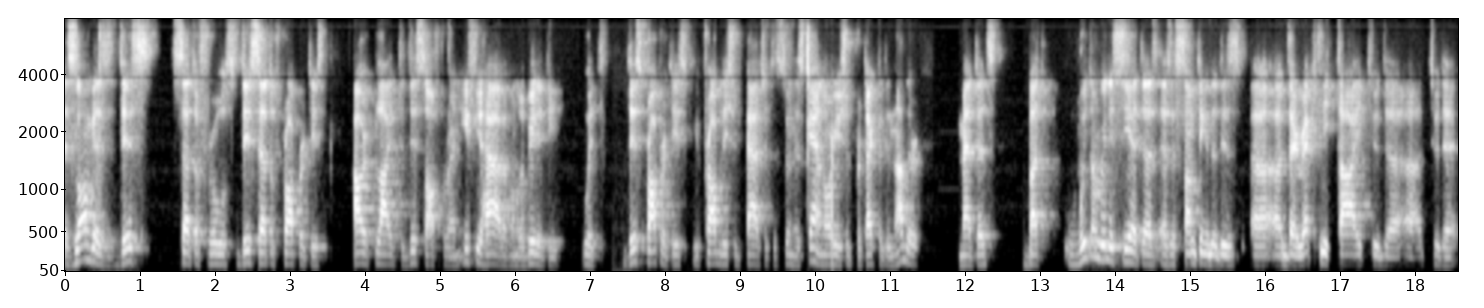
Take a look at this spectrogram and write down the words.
as long as this set of rules this set of properties are applied to this software. And if you have a vulnerability with these properties you probably should patch it as soon as can or you should protect it in other methods but we don't really see it as, as a something that is uh, uh, directly tied to the uh, to the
